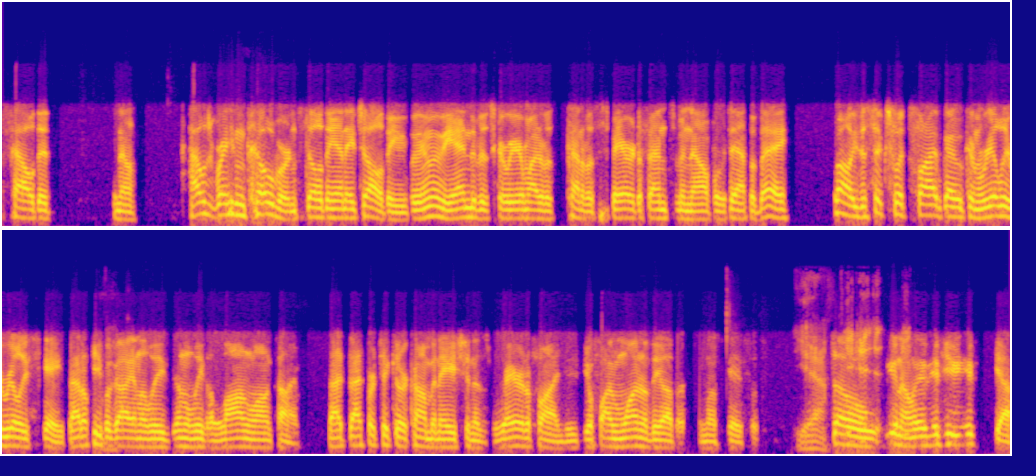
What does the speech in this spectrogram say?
asked how did you know how's Braydon Coburn still in the NHL? The the end of his career might have kind of a spare defenseman now for Tampa Bay. Well, he's a six foot five guy who can really really skate. That'll keep a guy in the league in the league a long long time. That that particular combination is rare to find. You, you'll find one or the other in most cases. yeah. So And- you know if, if you if, yeah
